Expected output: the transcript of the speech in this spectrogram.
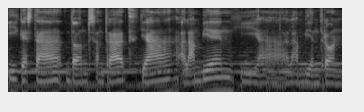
i que està doncs, centrat ja a l'ambient i a l'ambient drone.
